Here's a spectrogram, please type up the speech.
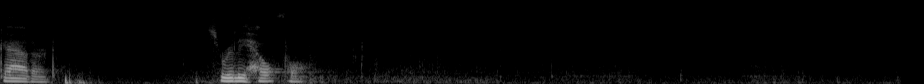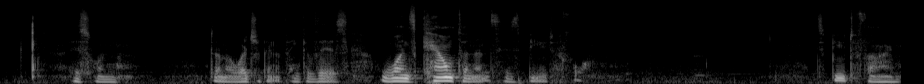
gathered. It's really helpful. This one, don't know what you're going to think of this. One's countenance is beautiful. It's beautifying.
